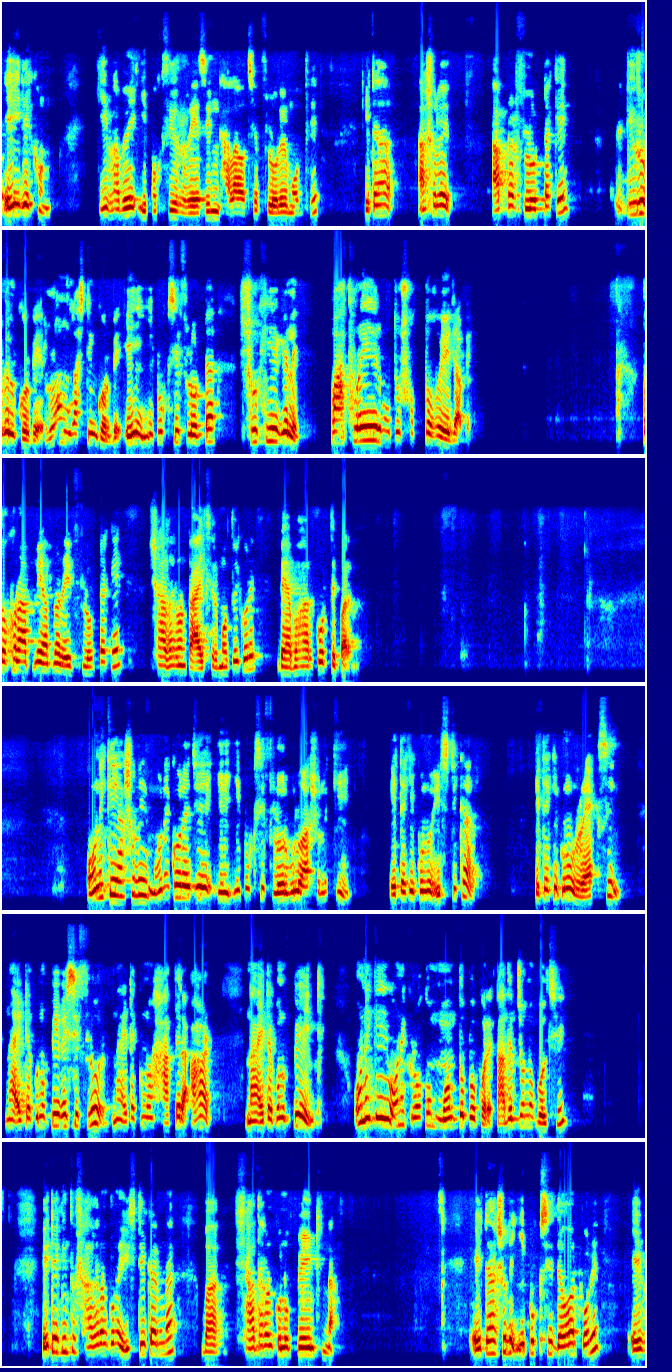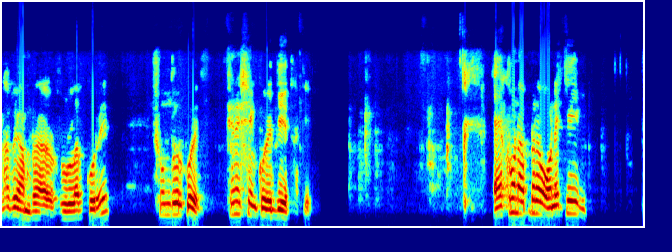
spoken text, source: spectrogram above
এই দেখুন, কীভাবে ইপক্সির রেজিন ঢালা হচ্ছে ফ্লোরের মধ্যে। এটা আসলে আপনার ফ্লোরটাকে ডিউরেবল করবে লং লাস্টিং করবে। এই ইপক্সি ফ্লোরটা শুকিয়ে গেলে পাথরের মতো শক্ত হয়ে যাবে। তখন আপনি আপনার এই ফ্লোরটাকে সাধারণ টাইলসের মতোই করে ব্যবহার করতে পারেন। অনেকেই আসলে মনে করে যে এই ইপক্সি ফ্লোরগুলো আসলে কি? এটা কি কোনো স্টিকার এটা কি কোনো র্যাক্সিন না, এটা কোনো পিভিসি ফ্লোর না, এটা কোনো হাতের আর্ট না, এটা কোনো পেইন্ট অনেকেই অনেক রকম মন্তব্য করে, তাদের জন্য বলছি, এটা কিন্তু সাধারণ কোনো স্টিকার না বা সাধারণ কোনো পেইন্ট না। এটা আসলে ইপক্সি দেওয়ার পরে এইভাবে আমরা রোলার করে সুন্দর করে ফিনিশিং করে দিয়ে থাকে। এখন আপনারা অনেকেই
